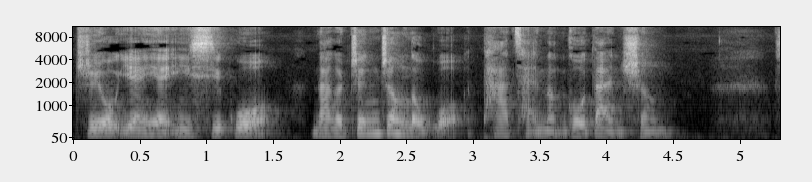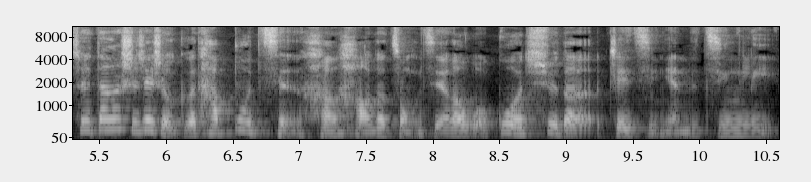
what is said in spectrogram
只有奄奄一息过，那个真正的我，它才能够诞生。所以当时这首歌，它不仅很好的总结了我过去的这几年的经历，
